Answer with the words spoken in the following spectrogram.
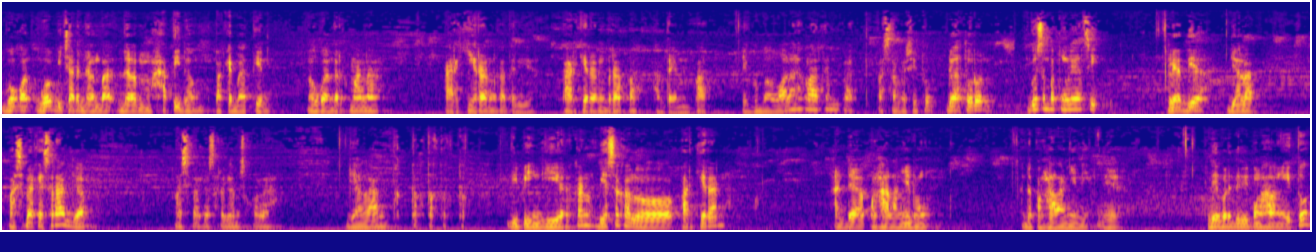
Gua gua bicara dalam dalam hati dong, pakai batin. Mau gua antar ke mana? Parkiran kata dia. Parkiran berapa? Lantai 4. Ya gua bawalah ke lantai 4. Pas sampai situ, udah turun. Gue sempat ngeliat sih. Lihat dia jalan. Masih pakai seragam. Masih pakai seragam sekolah. Jalan tek tek tek tek tek. Di pinggir kan biasa kalau parkiran ada penghalangnya dong. Ada penghalangnya nih Iya. dia berhenti di penghalang itu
